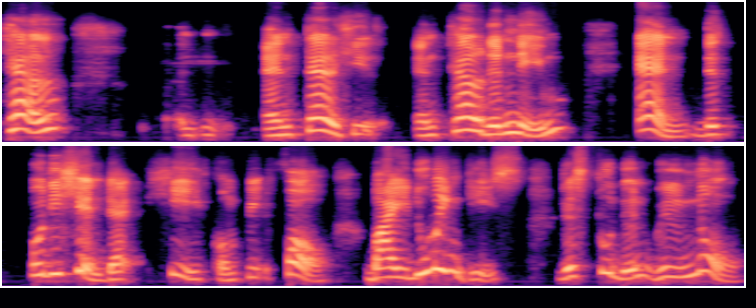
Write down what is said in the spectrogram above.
tell and tell he and tell the name and the position that he compete for. By doing this, the student will know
